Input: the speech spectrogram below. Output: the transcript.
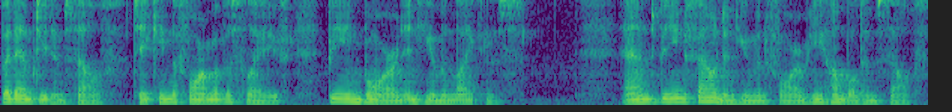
but emptied himself, taking the form of a slave, being born in human likeness. And being found in human form, he humbled himself,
